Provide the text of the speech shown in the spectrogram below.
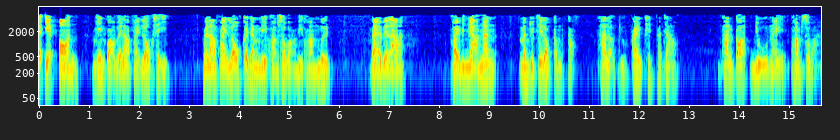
ละเอียดอ่อนยิ่งกว่าเวลาฝ่ายโลกเสียอีก เวลาฝ่ายโลกก็ยังมีความสว่างมีความมืด แต่เวลาฝ่ายวิญญาณนั้น มันอยู่ที่เรากำกับ ถ้าเราอยู่ใกล้ชิดพระเจ้า ท่านก็อยู่ในความสว่าง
